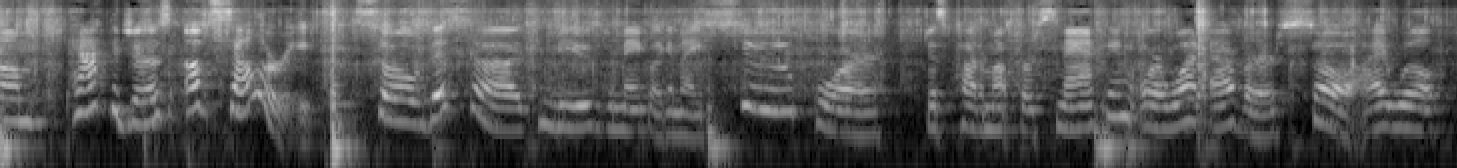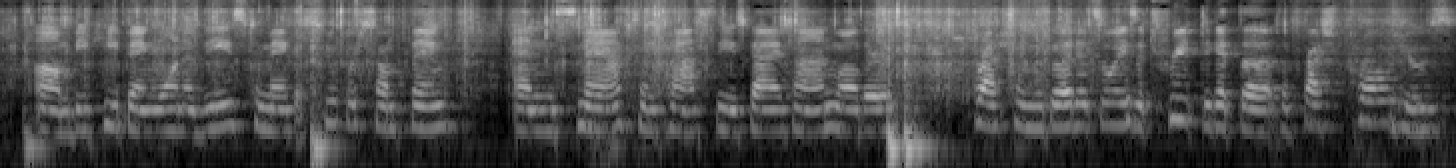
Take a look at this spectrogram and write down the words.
um, packages of celery. So this uh, can be used to make like a nice soup or just cut them up for snacking or whatever. So I will um, be keeping one of these to make a soup or something and snacks and pass these guys on while they're fresh and good. It's always a treat to get the, the fresh produce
